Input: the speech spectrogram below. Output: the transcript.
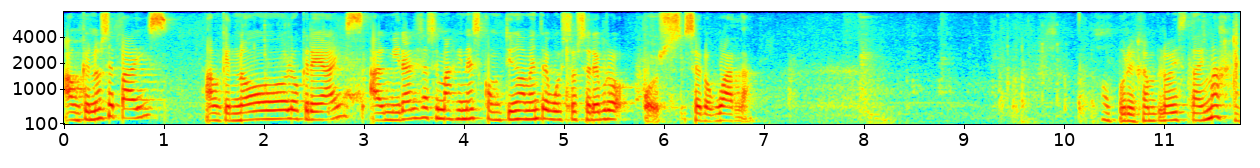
Aunque no sepáis, aunque no lo creáis, al mirar esas imágenes continuamente vuestro cerebro os se lo guarda. O por ejemplo esta imagen.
